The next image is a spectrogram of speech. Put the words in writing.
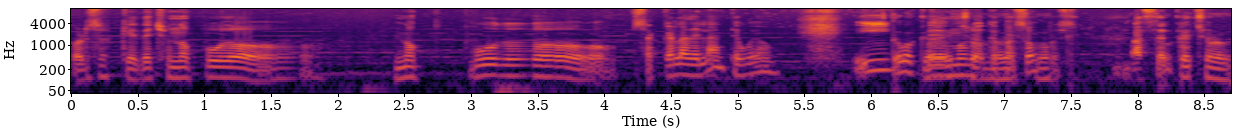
Por eso es que de hecho no pudo, no pudo sacarla adelante, weón. Y vemos hecho lo que pasó, pues. Va a ser que, hecho,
